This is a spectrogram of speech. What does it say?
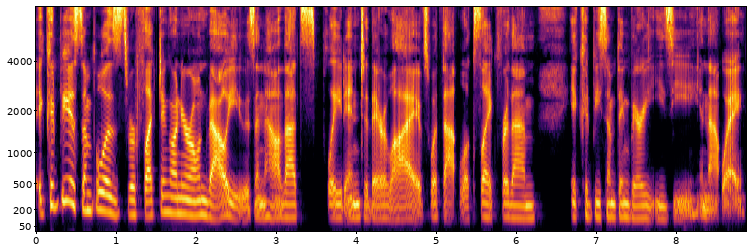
It could be as simple as reflecting on your own values and how that's played into their lives, what that looks like for them. It could be something very easy in that way.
